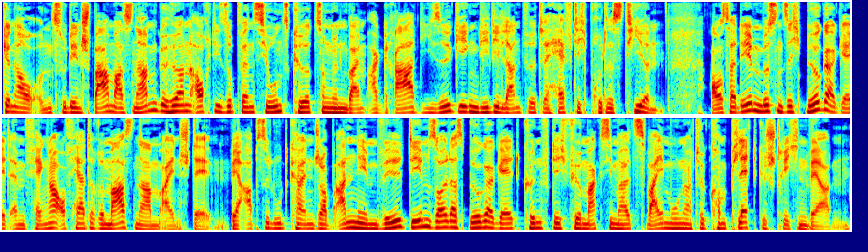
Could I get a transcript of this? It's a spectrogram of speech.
Genau, und zu den Sparmaßnahmen gehören auch die Subventionskürzungen beim Agrardiesel, gegen die die Landwirte heftig protestieren. Außerdem müssen sich Bürgergeldempfänger auf härtere Maßnahmen einstellen. Wer absolut keinen Job annehmen will, dem soll das Bürgergeld künftig für maximal zwei Monate komplett gestrichen werden.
